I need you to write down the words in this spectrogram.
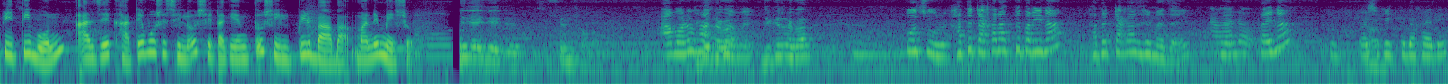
প্রীতি বোন আর যে খাটে বসেছিল সেটা কিন্তু শিল্পীর বাবা মানে মেশো। আমারও হাত ঘামে জিজ্ঞাসা কর। প্রচুর। হাতে টাকা রাখতে পারি না হাতের টাকা ঘেমে যায়। তাই না? মাসিকে একটু দেখায় দিই।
